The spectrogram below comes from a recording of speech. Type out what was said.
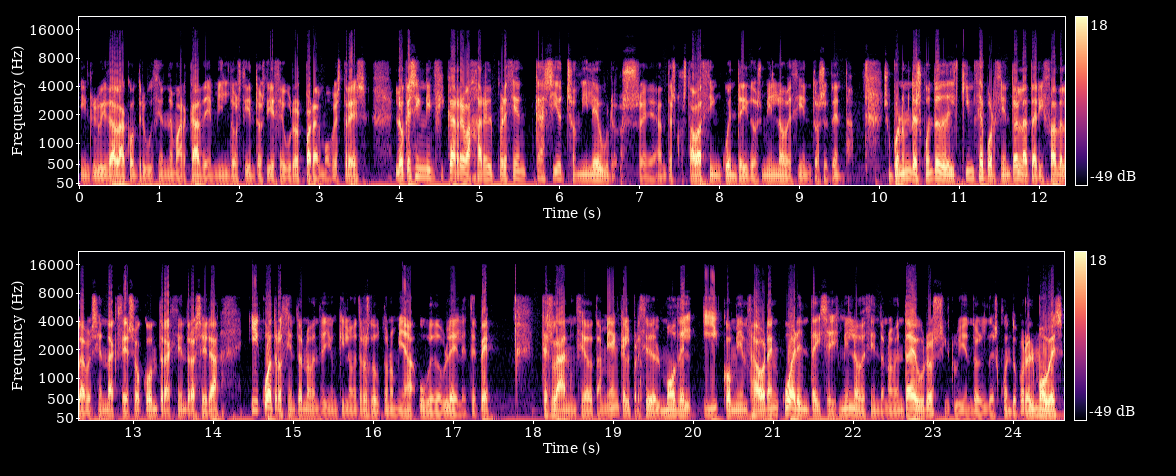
incluida la contribución de marca de 1.210 euros para el Moves 3, lo que significa rebajar el precio en casi 8.000 euros. Eh, antes costaba 52.970. Supone un descuento del 15% en la tarifa de la versión de acceso con tracción trasera y 491 kilómetros de autonomía WLTP. Tesla ha anunciado también que el precio del Model Y comienza ahora en 46.990 euros, incluyendo el descuento por el MOVES,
